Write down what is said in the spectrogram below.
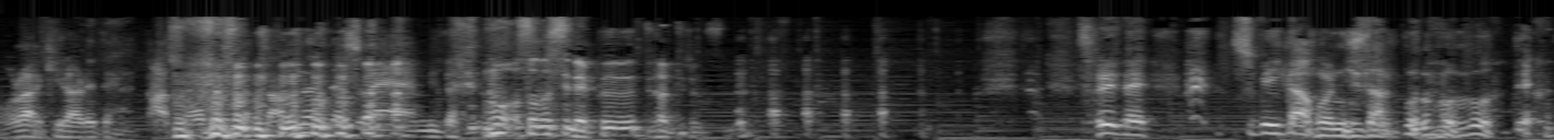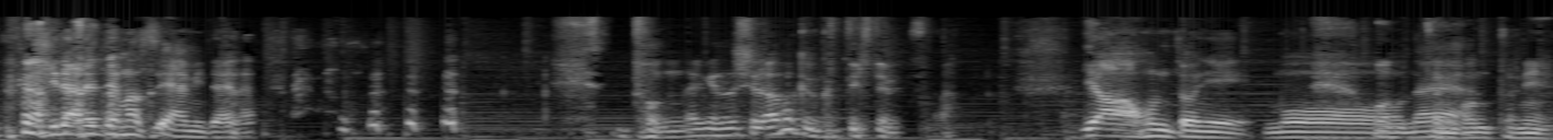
う俺は切られてへん。あそうですか。残念ですね。みたいな。んもうその時点でプーってなってるんですね。それでスピーカーフォンにさブーブーブーって切られてますやみたいな。どんだけの修羅場くぐってきてるんですか？いやー本当に。もうね。本当に。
